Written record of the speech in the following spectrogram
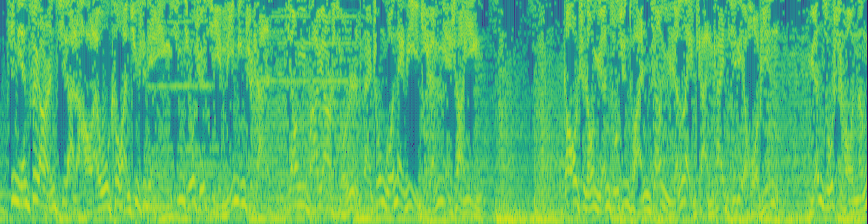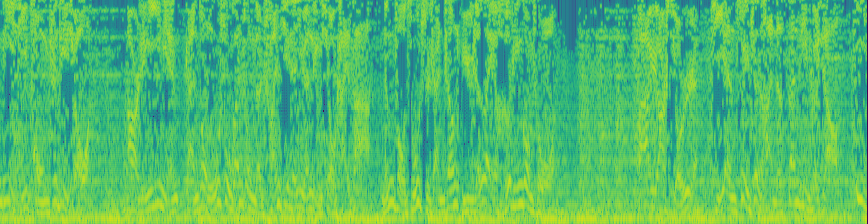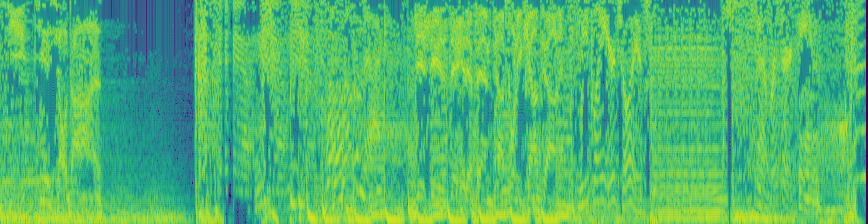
今年最让人期待的好莱坞科幻巨制电影《星球崛起：黎明之战》将于八月二十九日在中国内地全面上映。高智能猿族军团将与人类展开激烈火拼，猿族是否能逆袭统治地球？二零一一年感动无数观众的传奇人猿领袖凯撒，能否阻止战争与人类和平共处？八月二十九日，体验最震撼的三 D 特效，一起揭晓答案。Welcome back. This is the Hit FM Top 20 Countdown. We play your choice. Number 13.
